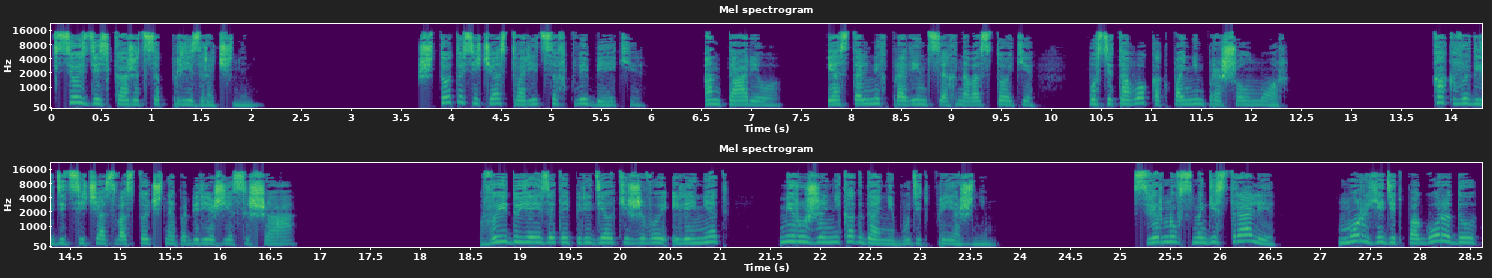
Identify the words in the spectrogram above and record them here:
Все здесь кажется призрачным. Что-то сейчас творится в Квебеке, Онтарио и остальных провинциях на востоке после того, как по ним прошел мор. Как выглядит сейчас восточное побережье США? Выйду я из этой переделки живой или нет, мир уже никогда не будет прежним. Свернув с магистрали, Мор едет по городу,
